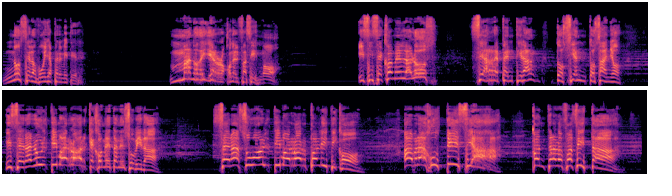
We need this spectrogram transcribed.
No se los voy a permitir. Mano de hierro con el fascismo. Y si se comen la luz, se arrepentirán 200 años y será el último error que cometan en su vida. Será su último error político. Habrá justicia contra los fascistas.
